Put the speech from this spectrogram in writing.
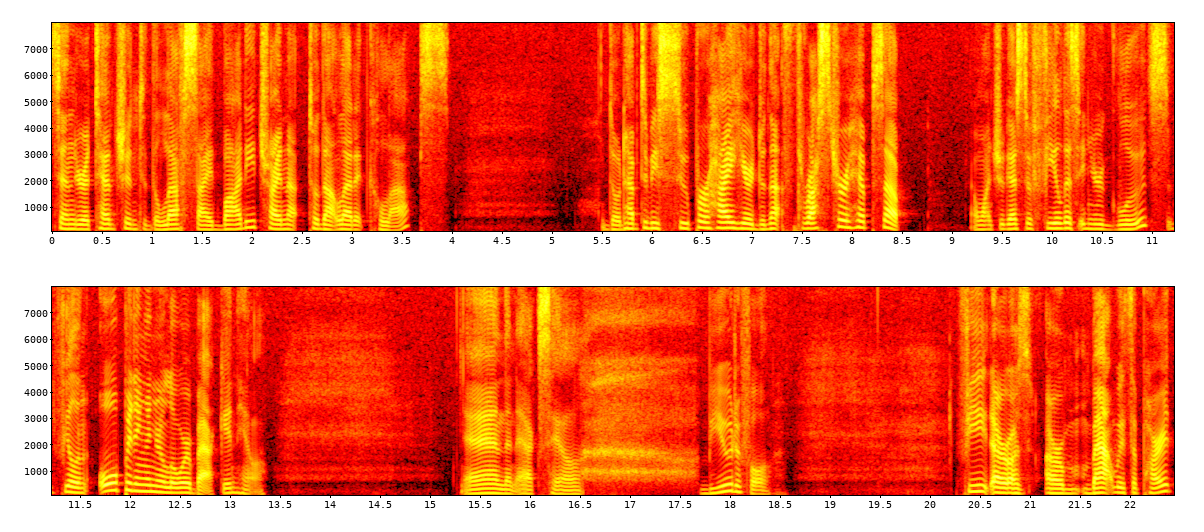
Send your attention to the left side body. Try not to not let it collapse. Don't have to be super high here. Do not thrust your hips up. I want you guys to feel this in your glutes and feel an opening in your lower back. Inhale. And then exhale. Beautiful feet are, are mat width apart,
